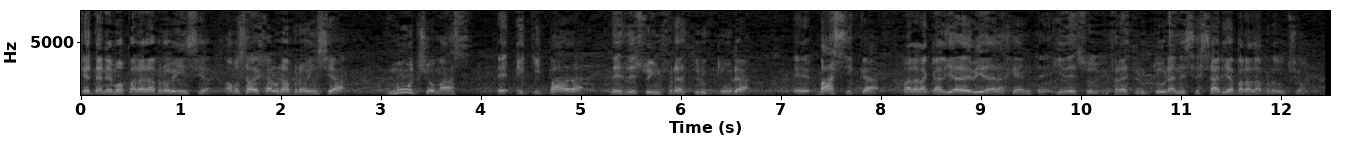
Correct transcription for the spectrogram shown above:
que tenemos para la provincia. Vamos a dejar una provincia mucho más eh, equipada desde su infraestructura eh, básica para la calidad de vida de la gente y de su infraestructura necesaria para la producción.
